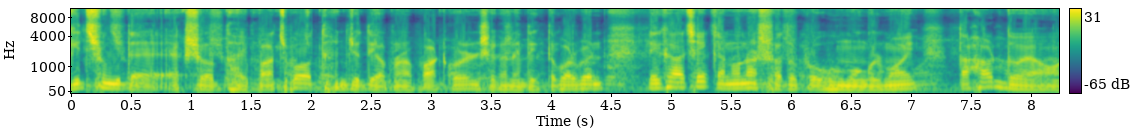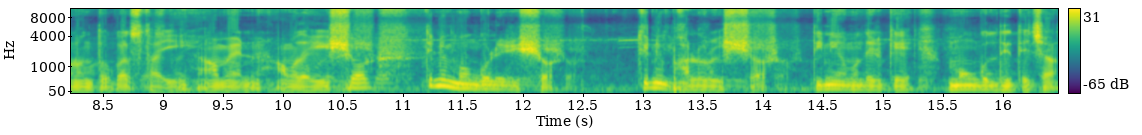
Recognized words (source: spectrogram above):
গীত সঙ্গীতে একশো অধ্যায় পাঁচ পদ, যদি আপনারা পাঠ করেন, সেখানে দেখতে পারবেন, লেখা আছে, কেননা সদাপ্রভু মঙ্গলময়, তাহার দয়া অনন্তকাল স্থায়ী। আমেন। আমাদের ঈশ্বর, তিনি মঙ্গলের ঈশ্বর। তিনি ভালোর ঈশ্বর। তিনি আমাদেরকে মঙ্গল দিতে চান।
